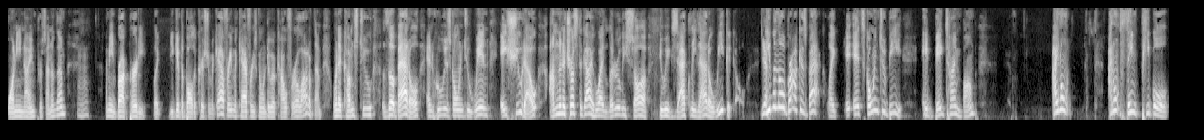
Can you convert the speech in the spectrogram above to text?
29% of them. Mm-hmm. I mean, Brock Purdy, like you give the ball to Christian McCaffrey, McCaffrey's going to account for a lot of them. When it comes to the battle and who is going to win a shootout, I'm going to trust the guy who I literally saw do exactly that a week ago. Yeah. Even though Brock is back, like it, it's going to be a big time bump. I don't I don't think people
